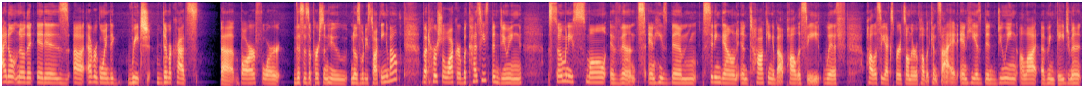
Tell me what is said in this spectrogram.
I don't know that it is uh, ever going to reach Democrats' uh, bar for this is a person who knows what he's talking about. But Herschel Walker, because he's been doing so many small events and he's been sitting down and talking about policy with policy experts on the Republican side. And he has been doing a lot of engagement,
